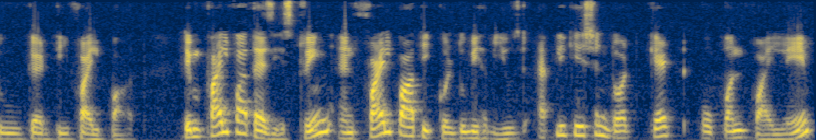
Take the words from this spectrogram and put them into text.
to get the file path. The file path as a string and file path equal to we have used application dot get open file name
